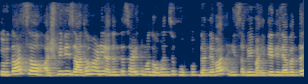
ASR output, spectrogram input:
तुर्तास अश्विनी जाधव आणि अनंत साळी तुम्हा दोघांचे खूप खूप धन्यवाद ही सगळी माहिती दिल्याबद्दल.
